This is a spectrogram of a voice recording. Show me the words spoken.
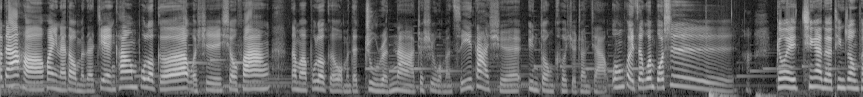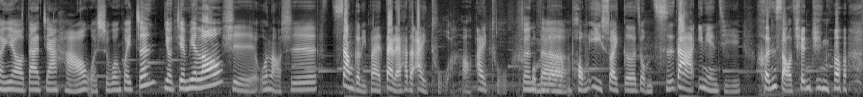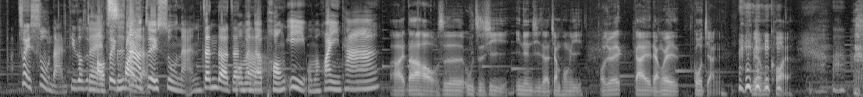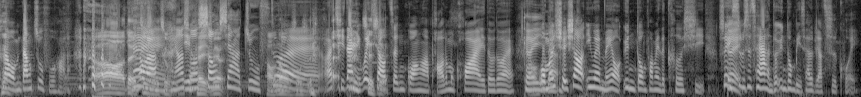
Hello，大家好，欢迎来到我们的健康部落格，我是秀芳。那么部落格我们的主人呐，就是我们慈义大学运动科学专家温慧珍温博士。各位亲爱的听众朋友，大家好，我是温慧珍，又见面喽。是温老师上个礼拜带来他的爱徒啊，好爱徒，我们的彭毅帅哥，就我们慈大一年级横扫千军啊。最速男，听说是跑最快的。大最速男，真的真的。我们的彭毅，我们欢迎他。嗨，大家好，我是物质系一年级的江彭毅。我觉得该两位过奖，没有那么快啊。那我们当祝福好了。啊，对，你要说收下祝福。对，我期待你为校争光啊，跑那么快，对不对？可以。我们学校因为没有运动方面的科系，所以是不是参加很多运动比赛都比较吃亏？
